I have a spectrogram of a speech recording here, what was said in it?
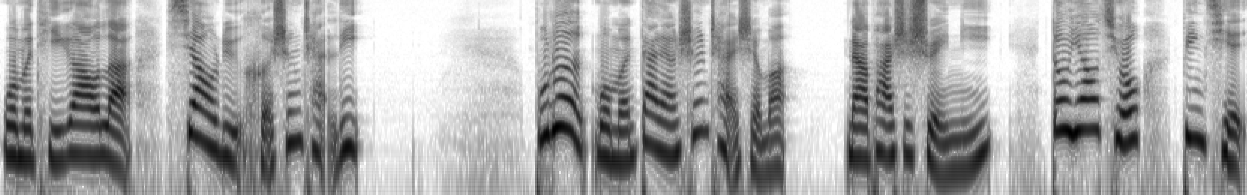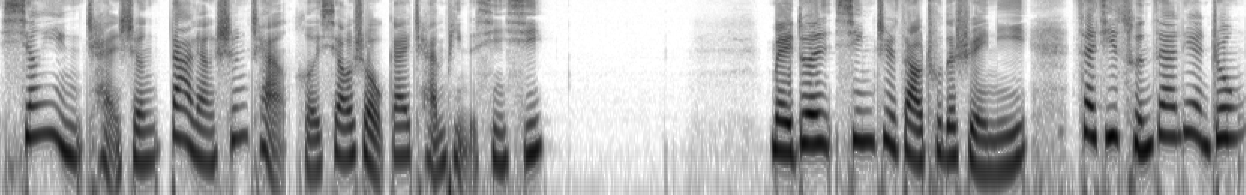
我们提高了效率和生产力。不论我们大量生产什么，哪怕是水泥，都要求并且相应产生大量生产和销售该产品的信息。每吨新制造出的水泥，在其存在链中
